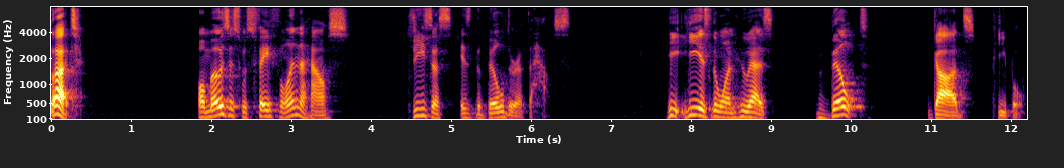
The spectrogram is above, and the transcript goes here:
But while Moses was faithful in the house, Jesus is the builder of the house. He, he is the one who has built God's people.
